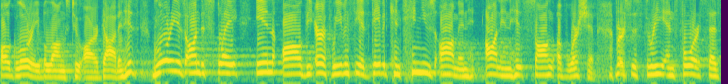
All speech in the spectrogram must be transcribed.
All glory belongs to our God. And His glory is on display in all the earth. We even see as David continues on in, on in his song of worship. Verses 3 and 4 says,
